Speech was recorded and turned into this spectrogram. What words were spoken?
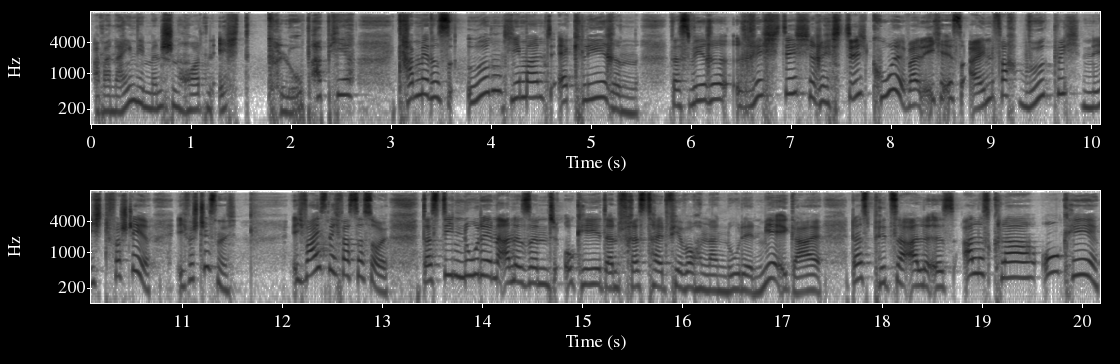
Aber nein, die Menschen horten echt Klopapier? Kann mir das irgendjemand erklären? Das wäre richtig, richtig cool, weil ich es einfach wirklich nicht verstehe. Ich verstehe es nicht. Ich weiß nicht, was das soll. Dass die Nudeln alle sind, okay, dann fresst halt vier Wochen lang Nudeln. Mir egal. Dass Pizza alle ist, alles klar, okay.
